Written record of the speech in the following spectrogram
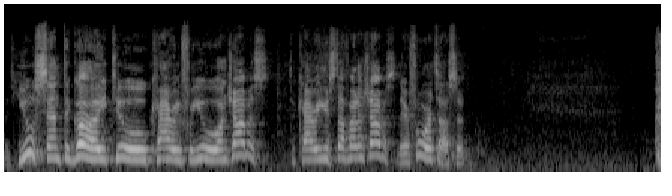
that you sent the guy to carry for you on Shabbos, to carry your stuff out on Shabbos. Therefore, it's Asr.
